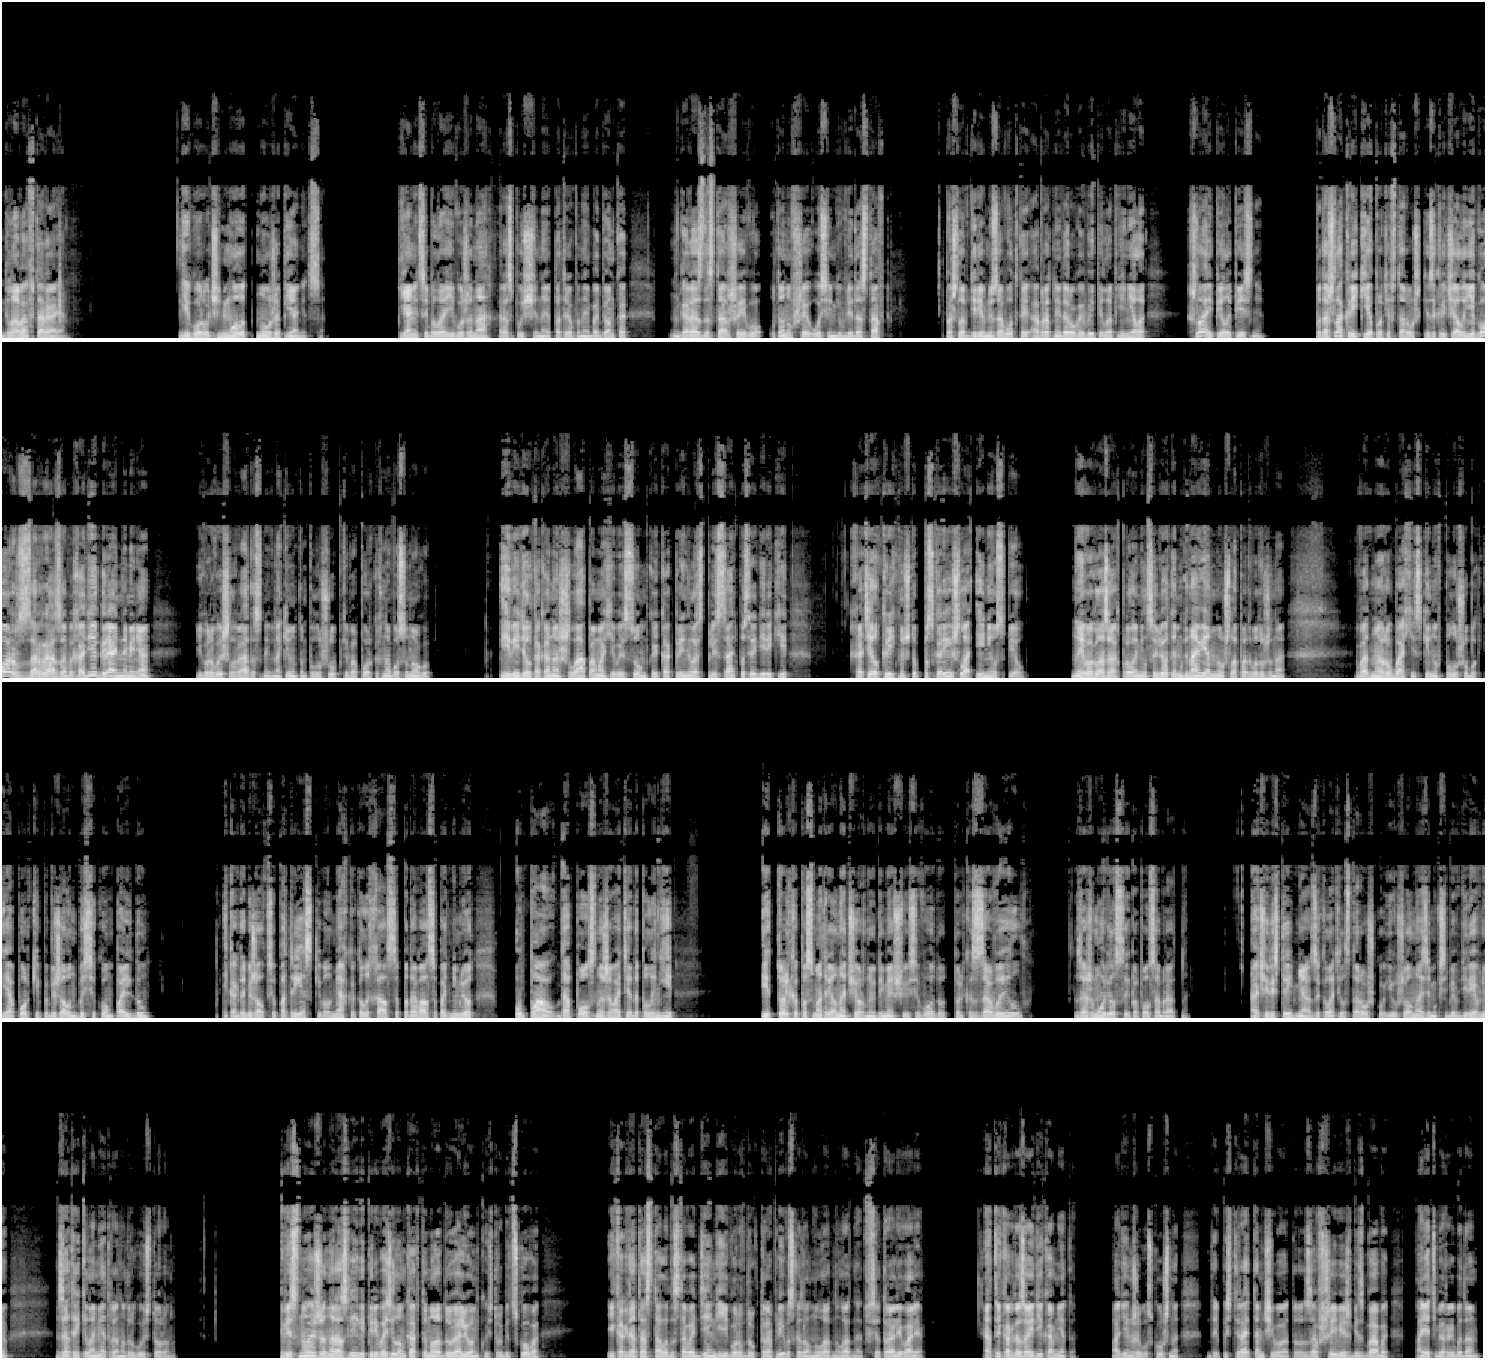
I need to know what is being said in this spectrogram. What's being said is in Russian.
Глава вторая. Егор очень молод, но уже пьяница. Пьяницей была его жена, распущенная, потрепанная бабенка, гораздо старше его, утонувшая осенью в ледостав, пошла в деревню за водкой, обратной дорогой выпила, опьянела, шла и пела песни. Подошла к реке против сторожки, закричала «Егор, зараза, выходи, глянь на меня!» Егор вышел радостный, в накинутом полушубке, в опорках на босу ногу и видел, как она шла, помахивая сумкой, как принялась плясать посреди реки. Хотел крикнуть, чтоб поскорее шла, и не успел. На его глазах проломился лед, и мгновенно ушла под воду жена. В одной рубахе, скинув полушубок и опорки, побежал он босиком по льду, и когда бежал, все потрескивал, мягко колыхался, подавался под ним лед, упал, дополз на животе до полыньи, и только посмотрел на черную дымящуюся воду, только завыл, зажмурился и пополз обратно а через три дня заколотил сторожку и ушел на зиму к себе в деревню за три километра на другую сторону. Весной же на разливе перевозил он как-то молодую Аленку из Трубецкого, и когда та стала доставать деньги, Егор вдруг торопливо сказал, ну ладно, ладно, это все трали-вали, а ты когда зайди ко мне-то? Один живу, скучно, да и постирать там чего, а то завшивишь без бабы, а я тебе рыбы дам.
